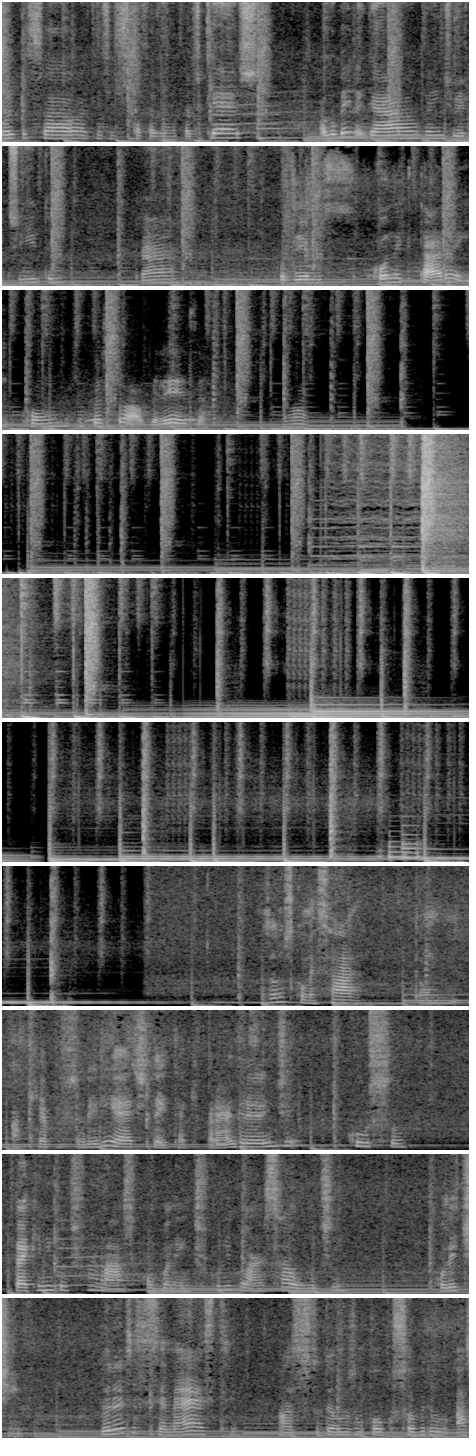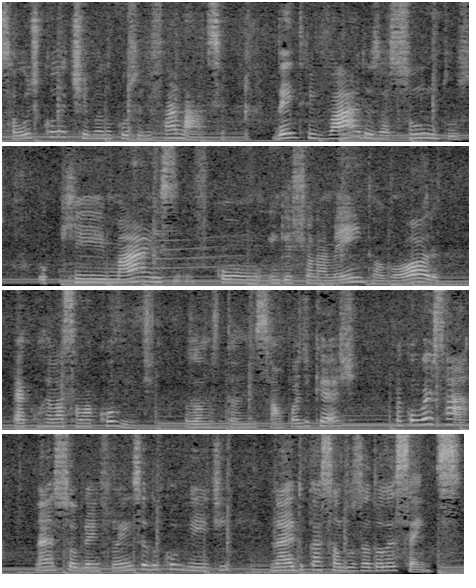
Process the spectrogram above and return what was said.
Oi pessoal, aqui a gente está fazendo um podcast, algo bem legal, bem divertido, para podermos conectar aí com o pessoal, beleza? Vamos Nós vamos começar, então, aqui é a professora Eliette, da ITEC Praia Grande, curso Técnico de Farmácia, componente curricular Saúde Coletiva. Durante esse semestre, nós estudamos um pouco sobre a saúde coletiva no curso de farmácia. Dentre vários assuntos, o que mais ficou em questionamento agora é com relação à Covid. Nós vamos então iniciar um podcast para conversar né, sobre a influência do Covid na educação dos adolescentes.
